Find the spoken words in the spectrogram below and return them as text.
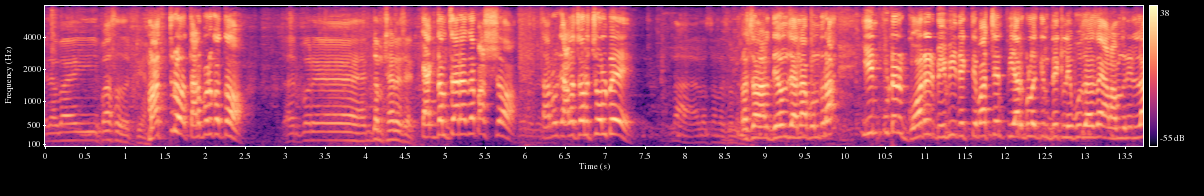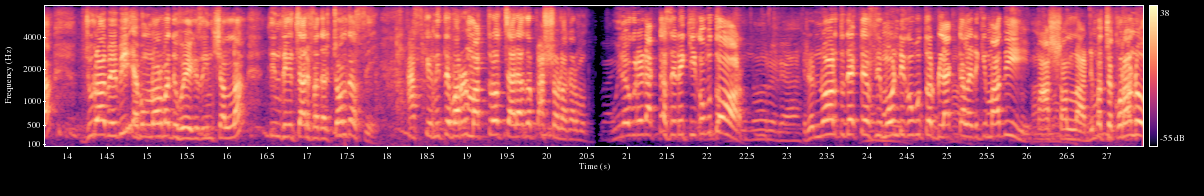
এটা ভাই পাঁচ হাজার মাত্র? তারপরে কত? তারপরে একদম চার একদম চার হাজার পাঁচশো। তারপর কি আলোচনা চলবে? আলোচনা আর দেওয়া যায় না বন্ধুরা। ইনপুটের ঘরের বেবি দেখতে পাচ্ছেন পিয়ারগুলো কিন্তু দেখলে বোঝা যায় আলহামদুলিল্লাহ। জুরা বেবি এবং নর্মাদি হয়ে গেছে ইনশাল্লাহ। তিন থেকে চার ফেদার চলতেছে। আজকে নিতে পারবেন মাত্র চার হাজার পাঁচশো টাকার মতো। ঘুরে ঘুরে ডাকতেছে এটা কি কবুতর? এটা নর তো দেখতে আসছি মন্ডি কবুতর ব্ল্যাক কালার এটা কি মাদি? মাশাল্লাহ ডিম বাচ্চা করানো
